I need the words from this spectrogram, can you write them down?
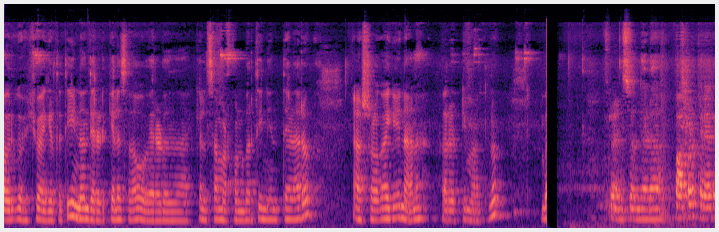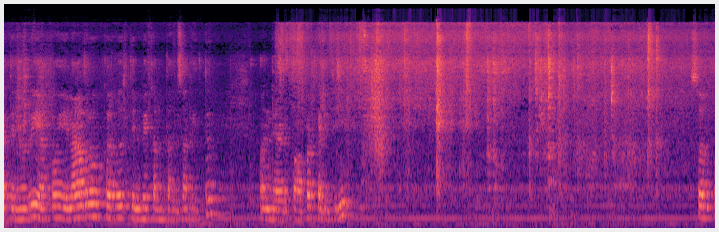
ಅವ್ರಿಗೂ ಅವ್ರಿಗೂ ಹಸಿವಾಗಿರ್ತೈತಿ ಇನ್ನೊಂದೆರಡು ಕೆಲಸ ಅದಾವ. ಅವೆರಡು ಕೆಲಸ ಮಾಡ್ಕೊಂಡು ಬರ್ತೀನಿ ಅಂತ ಹೇಳಾರು. ಅಷ್ಟರೊಳಗಾಗಿ ನಾನು ರೊಟ್ಟಿ ಮಾಡ್ತೀನಿ. ಫ್ರೆಂಡ್ಸ್ ಒಂದೆಡ ಪಾಪಡ್ ಕರಿಯಾಕತ್ತೀನಿ ನೋಡ್ರಿ. ಯಾಕೋ ಏನಾದರೂ ಕರೆದು ತಿನ್ಬೇಕಂತ ಅನ್ಸಾಕಿತ್ತು. ಒಂದೆರಡು ಪಾಪಡ್ ಕರಿತೀನಿ. ಸ್ವಲ್ಪ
